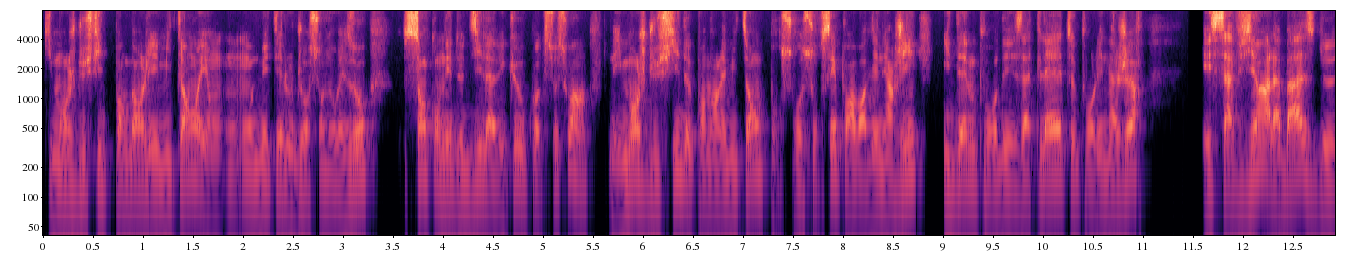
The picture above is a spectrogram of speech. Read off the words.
qui mange du feed pendant les mi-temps et on le mettait l'autre jour sur nos réseaux sans qu'on ait de deal avec eux ou quoi que ce soit. Hein. Mais ils mangent du feed pendant la mi-temps pour se ressourcer, pour avoir de l'énergie. Idem pour des athlètes, pour les nageurs. Et ça vient à la base de,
